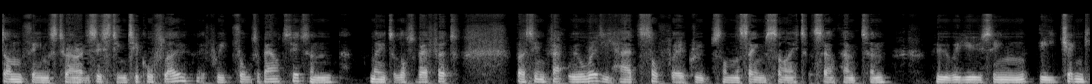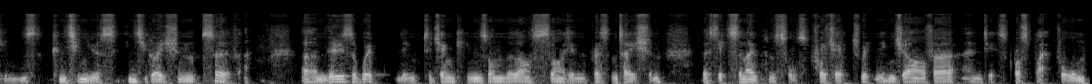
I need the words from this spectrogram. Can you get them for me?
done things to our existing TCL flow if we'd thought about it and made a lot of effort. But in fact, we already had software groups on the same site at Southampton who were using the Jenkins continuous integration server. Um, there is a web link to Jenkins on the last slide in the presentation, but it's an open source project written in Java and it's cross-platform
